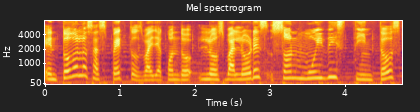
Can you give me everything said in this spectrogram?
en todos los aspectos, vaya, cuando los valores son muy distintos,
